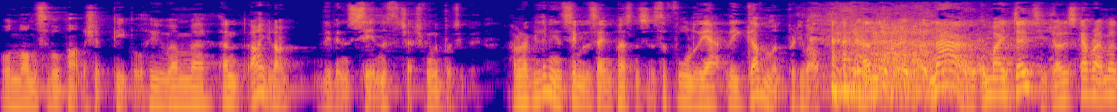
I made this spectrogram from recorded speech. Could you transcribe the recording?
or non-civil partnership people who, um, uh, and I, you know, live in sin, as the Church of England puts it. I mean, I've been living in sin with the same person since the fall of the Attlee government, pretty well. Um, and now, in my dotage, I discover I'm a,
